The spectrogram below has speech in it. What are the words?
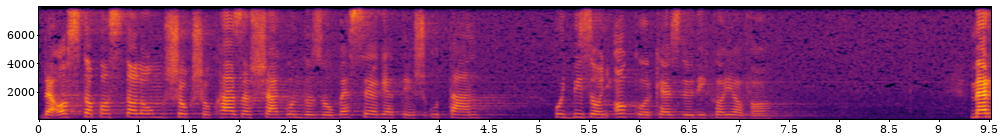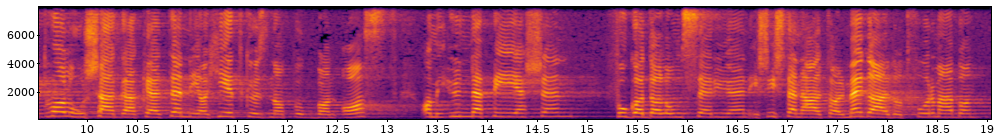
De azt tapasztalom sok-sok házassággondozó beszélgetés után, hogy bizony akkor kezdődik a java. Mert valóságá kell tenni a hétköznapokban azt, ami ünnepélyesen, fogadalomszerűen és Isten által megáldott formában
